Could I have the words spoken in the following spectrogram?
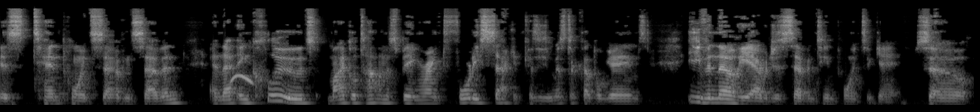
is 10.77. And that includes Michael Thomas being ranked 42nd because he's missed a couple games, even though he averages 17 points a game. So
